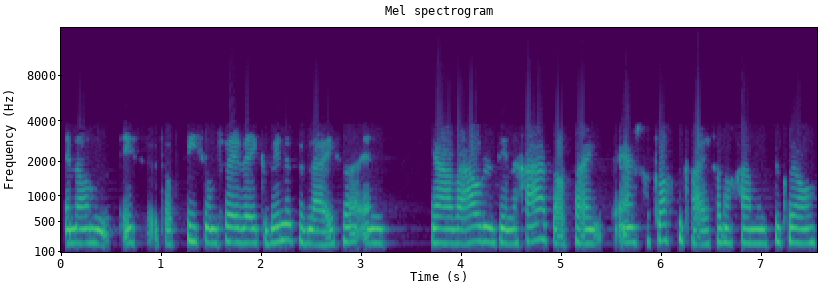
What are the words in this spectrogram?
En dan is het advies om twee weken binnen te blijven. En ja, we houden het in de gaten. Als zij ernstige klachten krijgen, dan gaan we natuurlijk wel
